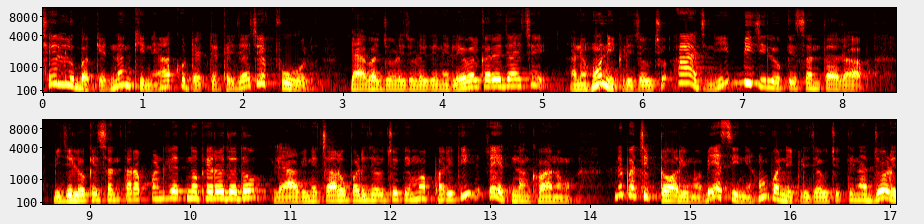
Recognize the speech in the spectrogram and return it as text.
છેલ્લું બકેટ નાખીને આખું ટ્રેક્ટર થઈ જાય છે ફૂલ ડ્રાઈવર જોડે જોડે તેને લેવલ કરે જાય છે અને હું નીકળી જાઉં છું આજની બીજી લોકેશન તરફ. બીજી લોકેશન તરફ પણ રેતનો ફેરો જ હતો એટલે આવીને ચાલુ પડી જાઉં છું તેમાં ફરીથી રેત નાખવાનું. અને પછી ટ્રોલીમાં બેસીને હું પણ નીકળી જાઉં છું તેના જોડે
